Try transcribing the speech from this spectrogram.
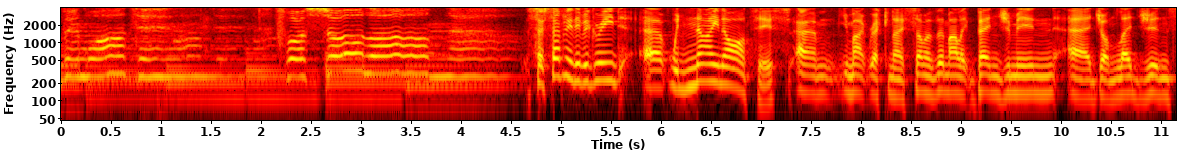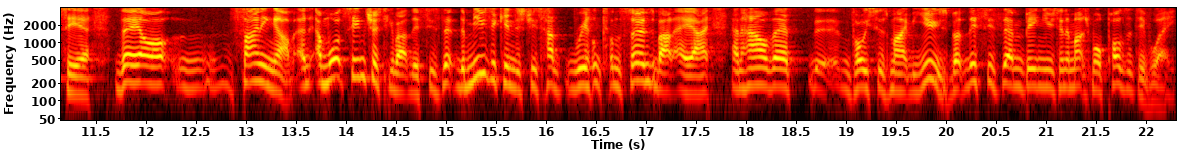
Been wanting for so long now. So, Stephanie, they've agreed uh, with nine artists. Um, you might recognise some of them Alec Benjamin, uh, John Legend, Sia. They are signing up. And, and, what's interesting about this is that the music industry's had real concerns about AI and how their uh, voices might be used. But this is them being used in a much more positive way.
